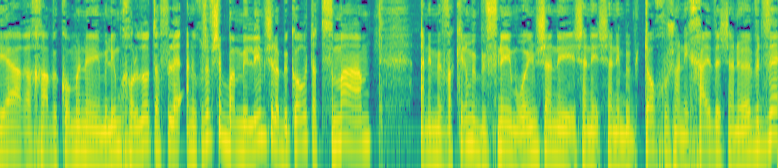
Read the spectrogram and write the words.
מביע הערכה וכל מיני מילים חלודות, אני חושב שבמילים של הביקורת עצמם, אני מבקר מבפנים, רואים שאני, שאני, שאני בתוך, או שאני חי את זה, שאני אוהב את זה,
